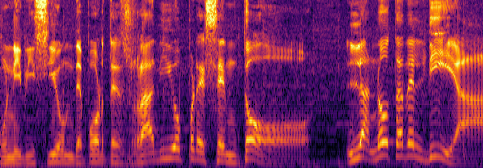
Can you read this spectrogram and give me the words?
Univisión Deportes Radio presentó la nota del día.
